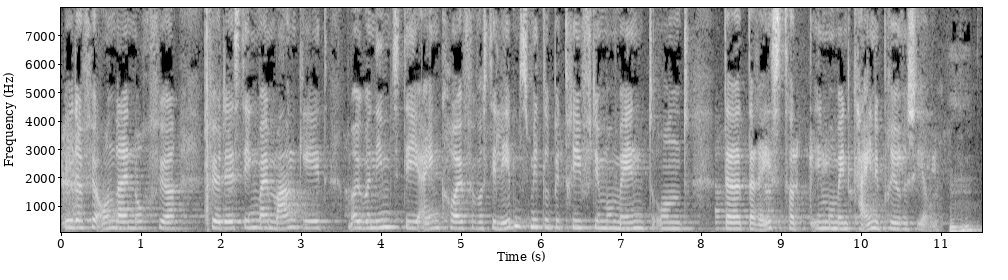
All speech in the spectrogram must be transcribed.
weder für online noch für, für das Ding. Mein Mann geht, man übernimmt die Einkäufe, was die Lebensmittel betrifft im Moment und der, der Rest hat im Moment keine Priorisierung. Mhm.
